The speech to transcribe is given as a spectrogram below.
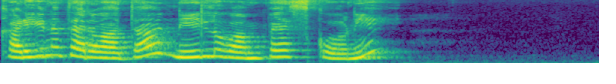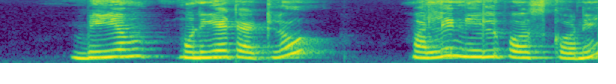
కడిగిన తర్వాత నీళ్ళు వంపేసుకొని బియ్యం మునిగేటట్లు మళ్ళీ నీళ్ళు పోసుకొని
